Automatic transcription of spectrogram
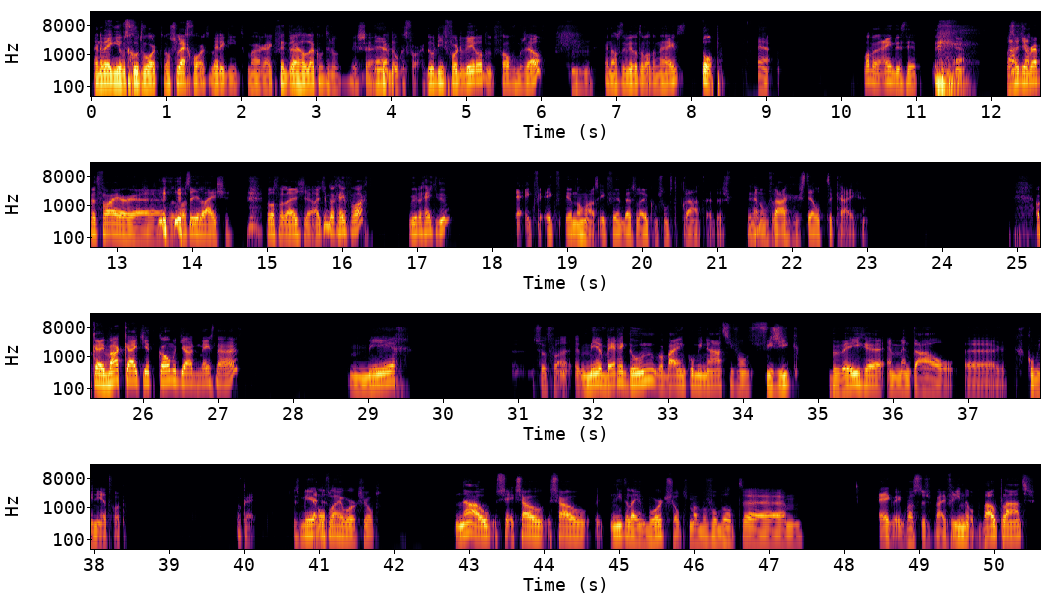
En dan weet ik niet of het goed wordt of slecht wordt, weet ik niet. Maar eh, ik vind het wel heel leuk om te doen. Dus eh, Ja. daar doe ik het voor. Ik doe het niet voor de wereld, ik doe het vooral voor mezelf. Mhm. En als de wereld er wat aan heeft, top. Ja. Wat een einde is dit. Was dat je rapid fire? wat was dat je lijstje? Dat was mijn lijstje. Had je nog één verwacht? Wil je nog eentje doen? Ja, ik, ik, ja, nogmaals, ik vind het best leuk om soms te praten. Dus, Ja. En om vragen gesteld te krijgen. Oké, waar kijk je het komend jaar het meest naar uit? Meer, soort van, eh, meer werk doen, waarbij een combinatie van fysiek bewegen en mentaal eh, gecombineerd wordt. Oké. Dus meer En de- offline workshops. Nou, ik zou, zou niet alleen workshops, maar bijvoorbeeld. ehm, ik, ik was dus bij vrienden op de bouwplaats.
